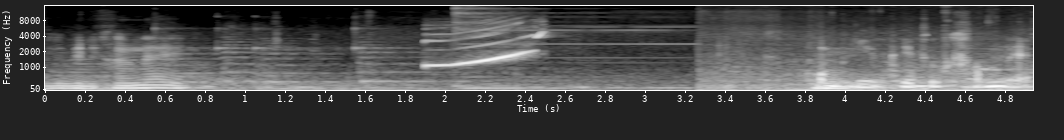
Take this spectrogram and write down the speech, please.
นี่เป็นครั้งแรก ผมยิ้มที่ทุกคำเลย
